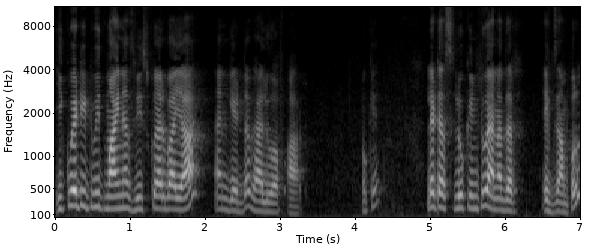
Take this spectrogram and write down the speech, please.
equate it with minus v square by r and get the value of r. Okay. Let us look into another example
